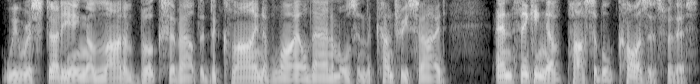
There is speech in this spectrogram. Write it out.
we were studying a lot of books about the decline of wild animals in the countryside and thinking of possible causes for this.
